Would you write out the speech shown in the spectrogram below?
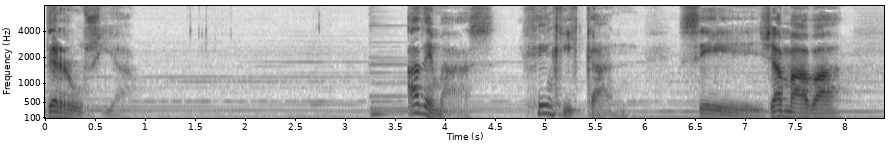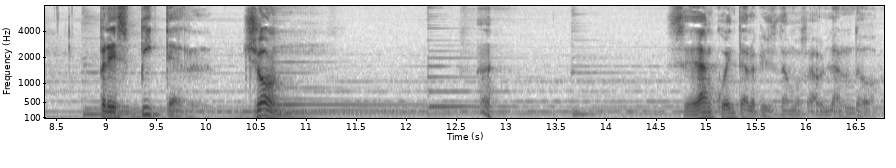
de Rusia. Además, Gengis Khan se llamaba Presbíter John. ¿Se dan cuenta de lo que estamos hablando?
